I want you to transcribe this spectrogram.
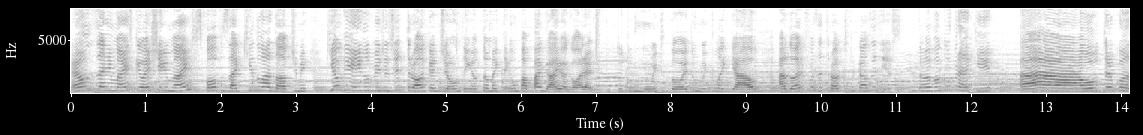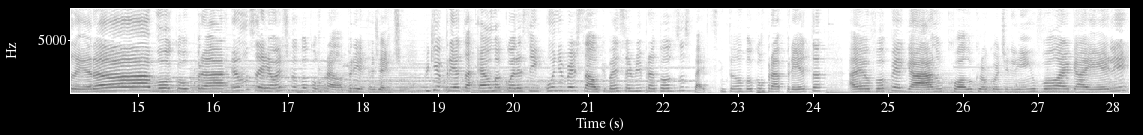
É um dos animais que eu achei mais fofos aqui do Adopt Me, que eu ganhei no vídeo de troca de ontem. Eu também tenho um papagaio agora, tipo, tudo muito doido, muito legal. Adoro fazer trocas por causa disso. Então eu vou comprar aqui a outra coleira. Vou comprar, eu não sei, eu acho que eu vou comprar ela preta, gente. Porque preta é uma cor assim universal, que vai servir pra todos os pets. Então eu vou comprar preta, aí eu vou pegar no colo o crocodilinho, vou largar ele.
